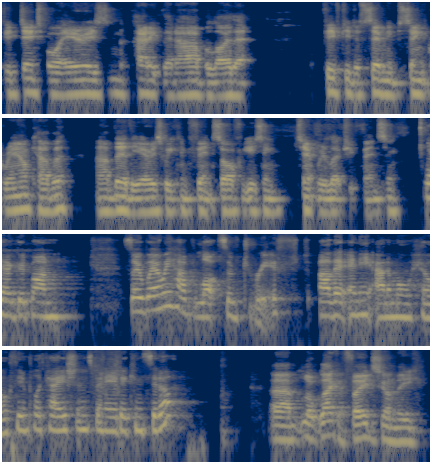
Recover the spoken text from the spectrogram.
if you identify areas in the paddock that are below that 50 to 70% ground cover, uh, they're the areas we can fence off using temporary electric fencing. Yeah, good one. So, where we have lots of drift, are there any animal health implications we need to consider? Um, look, lack of feed is going to be,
